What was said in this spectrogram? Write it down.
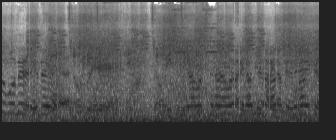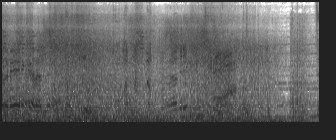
もねえね幸せな未来なんて未来なんてねえからねえからね。と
